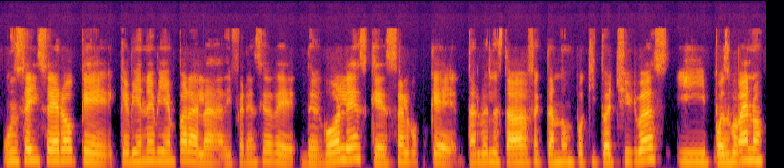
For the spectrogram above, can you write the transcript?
un 6-0 que, que, viene bien para la diferencia de, de, goles, que es algo que tal vez le estaba afectando un poquito a Chivas. Y pues bueno,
